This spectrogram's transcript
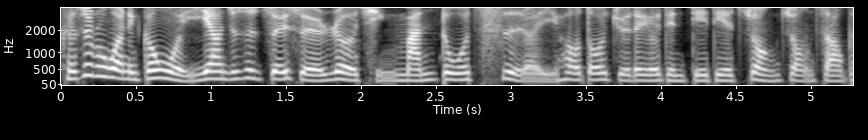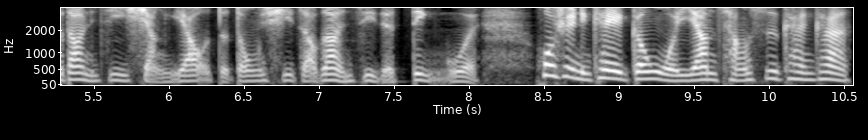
可是如果你跟我一样，就是追随热情蛮多次了，以后都觉得有点跌跌撞撞，找不到你自己想要的东西，找不到你自己的定位。或许你可以跟我一样尝试看看。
